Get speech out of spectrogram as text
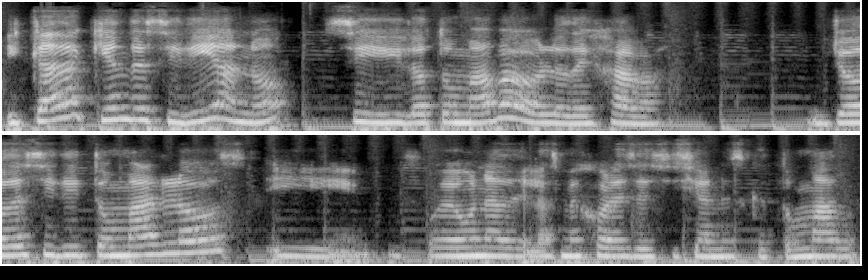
y cada quien decidía, ¿no? Si lo tomaba o lo dejaba. Yo decidí tomarlos y fue una de las mejores decisiones que he tomado,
